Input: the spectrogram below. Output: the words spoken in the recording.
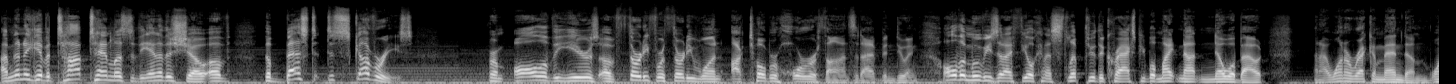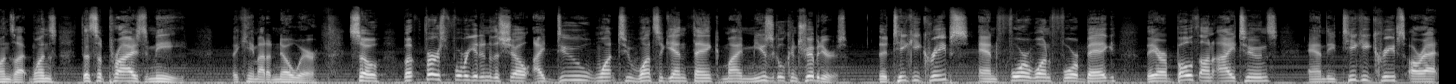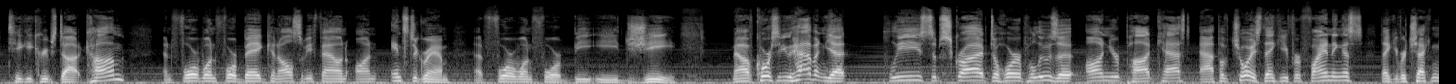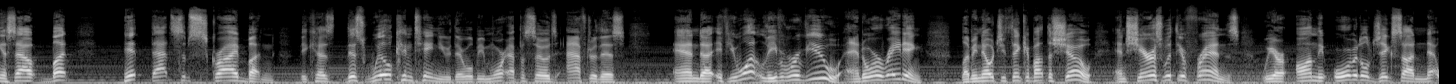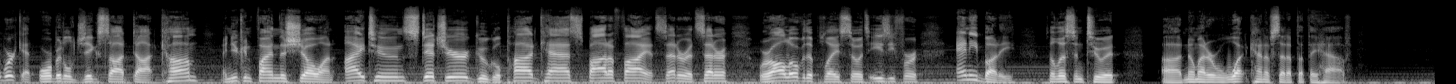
I'm going to give a top 10 list at the end of the show of the best discoveries from all of the years of 30 for 31 October horror-thons that I've been doing. All the movies that I feel kind of slipped through the cracks, people might not know about and I want to recommend them. Ones ones that surprised me. They came out of nowhere. So, but first, before we get into the show, I do want to once again thank my musical contributors, the Tiki Creeps and 414 Beg. They are both on iTunes, and the Tiki Creeps are at tikicreeps.com, and 414 Beg can also be found on Instagram at 414BEG. Now, of course, if you haven't yet, please subscribe to Horror Palooza on your podcast app of choice. Thank you for finding us. Thank you for checking us out. But hit that subscribe button because this will continue. There will be more episodes after this. And uh, if you want, leave a review and or a rating. Let me know what you think about the show and share us with your friends. We are on the Orbital Jigsaw Network at orbitaljigsaw.com, and you can find the show on iTunes, Stitcher, Google Podcasts, Spotify, etc., etc. We're all over the place, so it's easy for anybody to listen to it, uh, no matter what kind of setup that they have.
